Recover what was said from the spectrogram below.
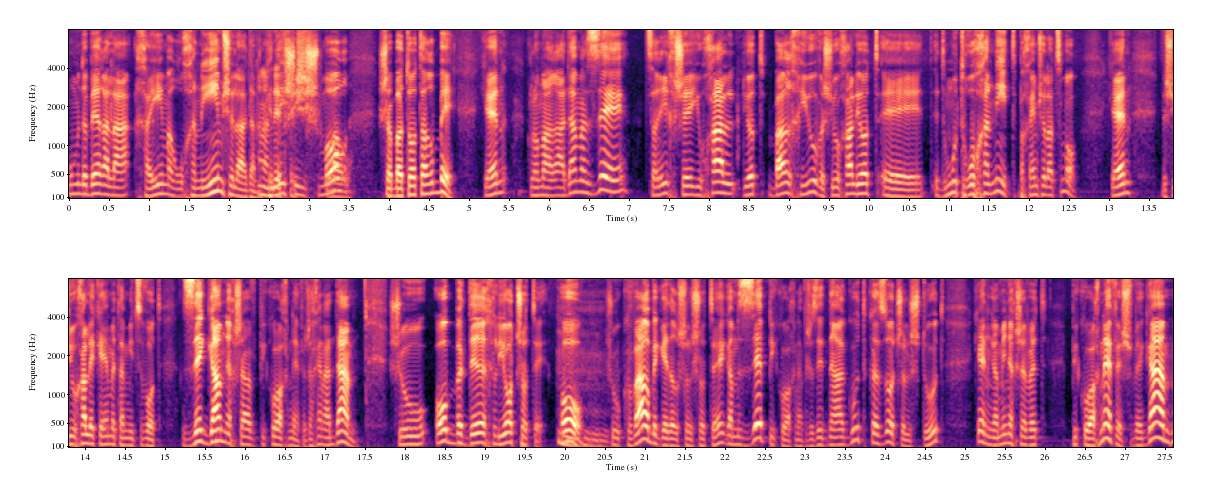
הוא מדבר על החיים הרוחניים של האדם, על כדי הנפש. שישמור וואו. שבתות הרבה, כן? כלומר, האדם הזה צריך שיוכל להיות בר חיוב ושיוכל להיות אה, דמות רוחנית בחיים של עצמו, כן? ושיוכל לקיים את המצוות. זה גם נחשב פיקוח נפש. לכן אדם שהוא או בדרך להיות שוטה, או שהוא כבר בגדר של שוטה, גם זה פיקוח נפש. זו התנהגות כזאת של שטות, כן, גם היא נחשבת פיקוח נפש. וגם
